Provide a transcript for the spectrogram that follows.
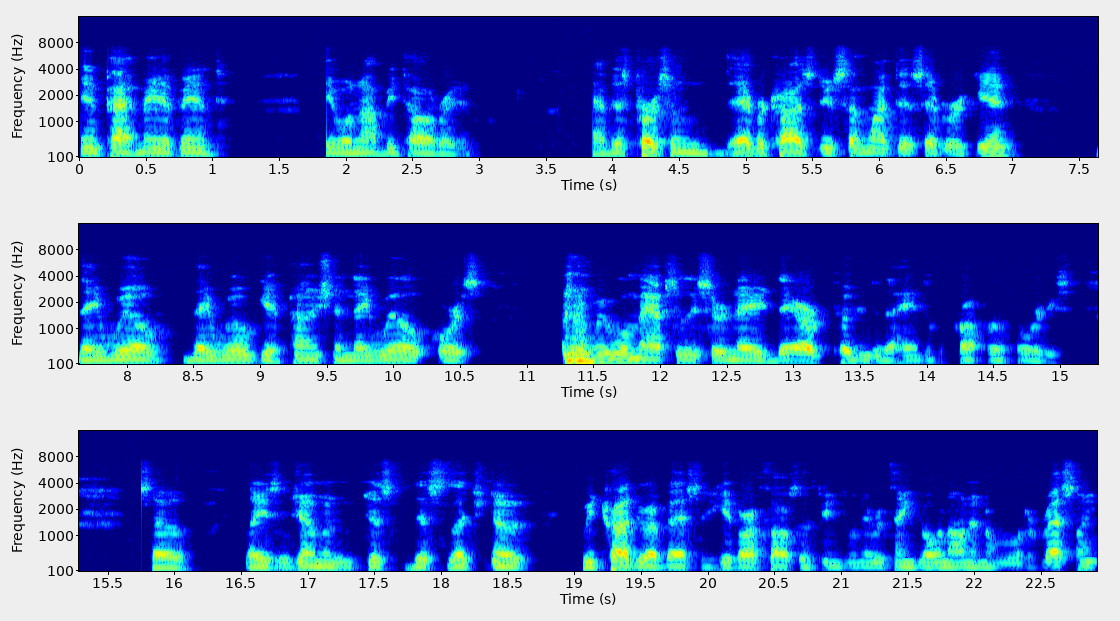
Impact main event, it will not be tolerated. If this person ever tries to do something like this ever again, they will they will get punished and they will, of course, we will absolutely certain they, they are put into the hands of the proper authorities. So, ladies and gentlemen, just just let you know we try to do our best to give our thoughts and opinions on everything going on in the world of wrestling.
